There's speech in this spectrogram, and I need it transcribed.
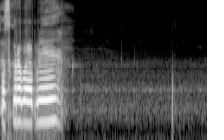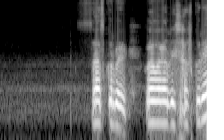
সার্চ করার পর আপনি সার্চ করবেন। করার আপনি সার্চ করে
